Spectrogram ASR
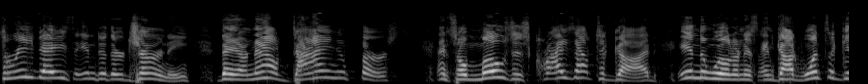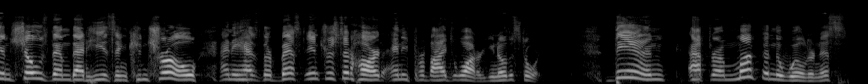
three days into their journey, they are now dying of thirst. And so Moses cries out to God in the wilderness, and God once again shows them that He is in control and He has their best interest at heart and He provides water. You know the story. Then, after a month in the wilderness,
